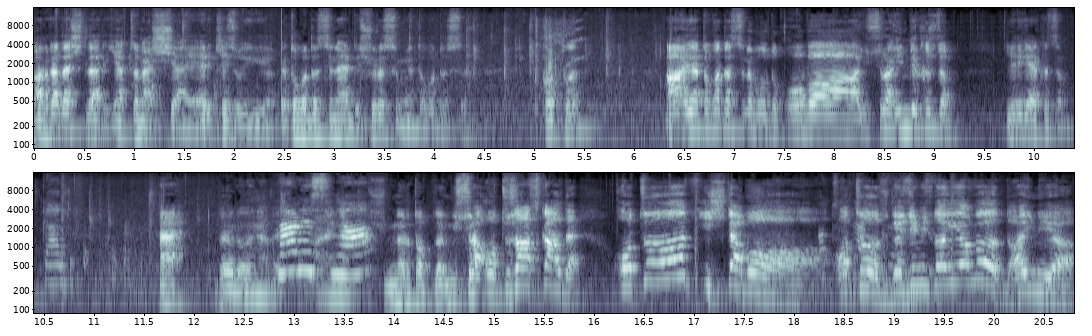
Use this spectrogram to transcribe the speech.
Arkadaşlar yatın aşağıya. Herkes uyuyor. Yatak odası nerede? Şurası mı yatak odası? Kapı. Ah yatak odasını bulduk. Oba Yusra indir kızım. Geri gel kızım. Geldim. Heh böyle oyna. Neredesin ya? Şunları topluyorum. Yusra 30'a az kaldı. 30 işte bu. 30 30. Gözümüz doyuyor mu? Doymuyor.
